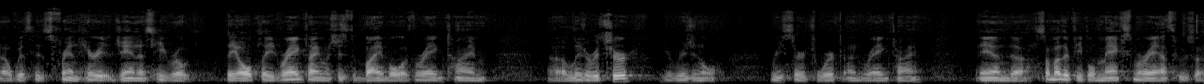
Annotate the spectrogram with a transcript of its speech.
uh, with his friend Harriet Janis. He wrote "They All Played Ragtime," which is the Bible of ragtime uh, literature, the original research work on ragtime, and uh, some other people. Max Morath, who's a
